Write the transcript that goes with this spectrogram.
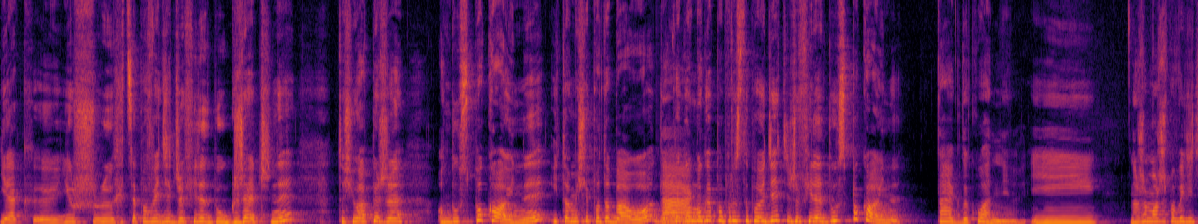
jak y, już chcę powiedzieć, że Filet był grzeczny, to się łapię, że on był spokojny i to mi się podobało, dlatego mogę po prostu powiedzieć, że Filet był spokojny. Tak, dokładnie. I no, że możesz powiedzieć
